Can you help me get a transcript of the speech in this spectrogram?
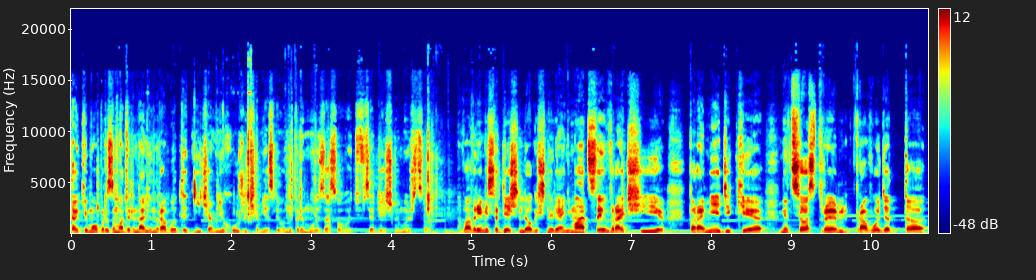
таким образом адреналин работает ничем не хуже, чем если его напрямую засовывать в сердечную мышцу. Во время сердечно-легочной реанимации врачи, парамедики, Медсестры проводят э,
